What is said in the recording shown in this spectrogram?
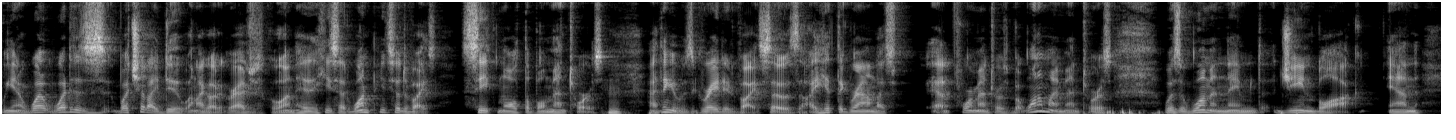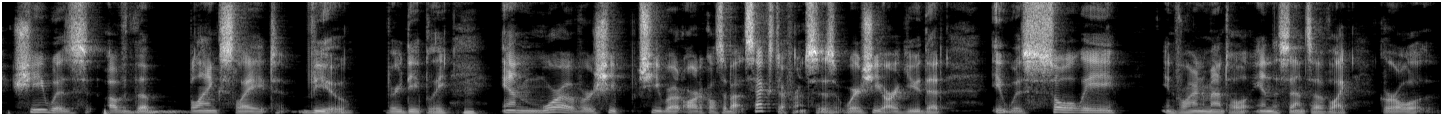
you know, what what is what should I do when I go to graduate school? And he, he said one piece of advice: seek multiple mentors. Hmm. I think it was great advice. So I hit the ground. I had four mentors, but one of my mentors was a woman named Jeanne Block. And she was of the blank slate view very deeply. Hmm. And moreover, she, she wrote articles about sex differences where she argued that it was solely environmental in the sense of like girl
